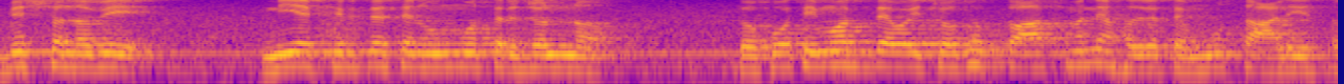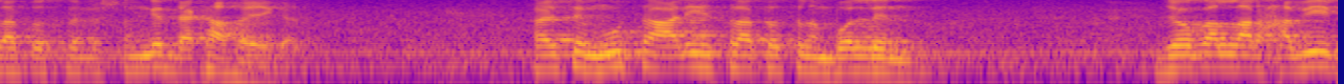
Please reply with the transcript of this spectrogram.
বিশ্বনবী নিয়ে ফিরতেছেন উম্মতের জন্য। তো প্রতিমধ্যে ওই চতুর্থ আসমানে হজরতে মুসা আলী ইসলাতামের সঙ্গে দেখা হয়ে গেছে। হজরতে মুসা আলী ইসলাতাম বললেন যোগ আল্লাহর হাবিব,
